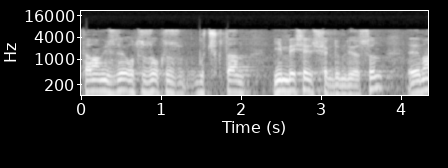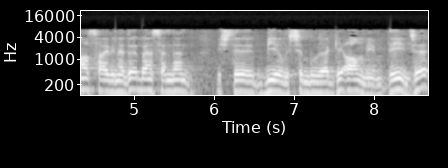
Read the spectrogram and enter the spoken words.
tamam yüzde 39 buçuktan 25'e düşürdüm diyorsun. E, mal sahibine de ben senden işte bir yıl için bu vergi almayayım deyince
